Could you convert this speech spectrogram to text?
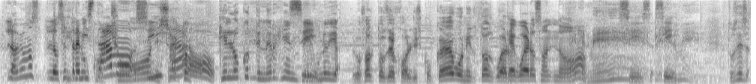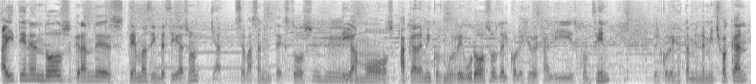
Lo vemos, los Qué entrevistamos, locochón, sí, exacto. claro. Qué loco tener gente. Sí. Uno diría, los altos de Jalisco, qué bonito, todos güeros. Qué güeros son, no. Espérenme, Sí, sí. Entonces ahí tienen dos grandes temas de investigación. Ya se basan en textos, digamos, académicos muy rigurosos del Colegio de Jalisco, en fin, del Colegio también de Michoacán.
